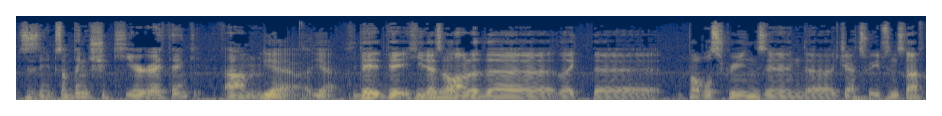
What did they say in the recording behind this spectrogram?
what's his name? Something Shakir, I think. Um, Yeah, yeah. they, they, he does a lot of the like the bubble screens and uh, jet sweeps and stuff.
